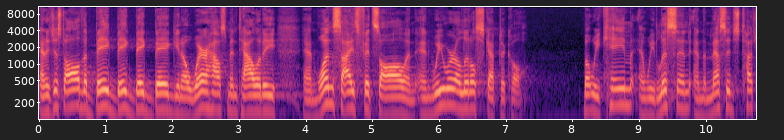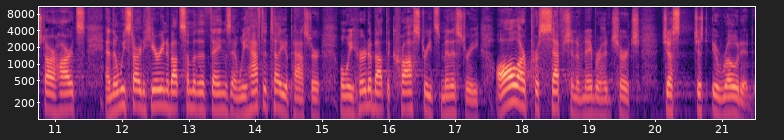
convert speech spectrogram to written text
and it's just all the big, big, big, big, you know, warehouse mentality and one size fits all. And, and we were a little skeptical. But we came and we listened, and the message touched our hearts. And then we started hearing about some of the things. And we have to tell you, Pastor, when we heard about the Cross Streets ministry, all our perception of neighborhood church just, just eroded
